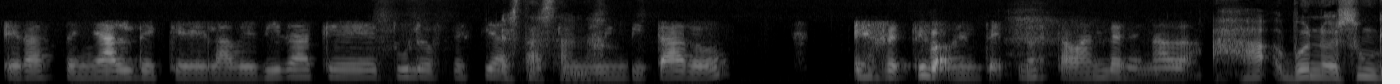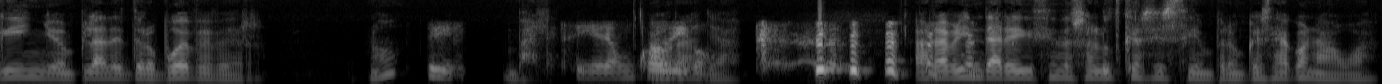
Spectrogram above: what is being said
era señal de que la bebida que tú le ofrecías a tu invitado, efectivamente, no estaba envenenada. Ajá. Bueno, es un guiño, en plan de te lo puedes beber, ¿no? Sí. Vale. Sí, era un código. Ahora, Ahora brindaré diciendo salud casi siempre, aunque sea con agua.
